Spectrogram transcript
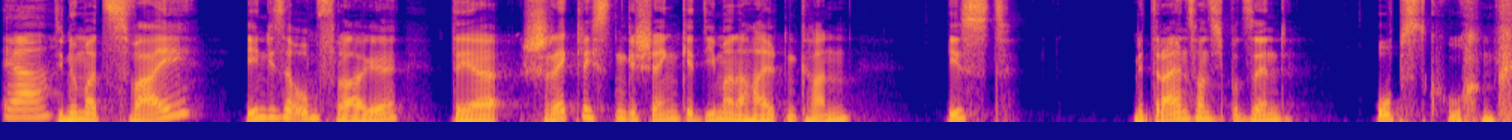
Ja. Die Nummer zwei in dieser Umfrage der schrecklichsten Geschenke, die man erhalten kann, ist mit 23 Prozent Obstkuchen.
